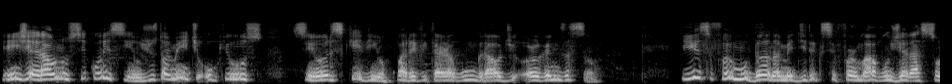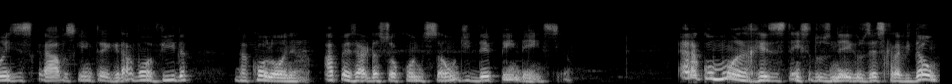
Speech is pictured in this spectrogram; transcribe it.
Em geral não se conheciam, justamente o que os senhores queriam para evitar algum grau de organização. E isso foi mudando à medida que se formavam gerações de escravos que integravam a vida da colônia, apesar da sua condição de dependência. Era comum a resistência dos negros à escravidão?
